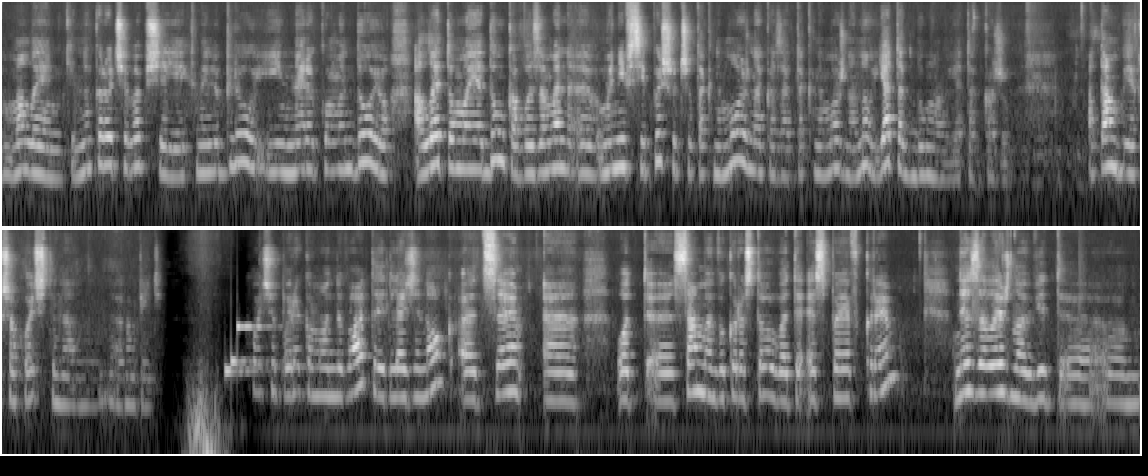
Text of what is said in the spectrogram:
маленькі. Ну, коротше, взагалі я їх не люблю і не рекомендую. Але то моя думка, бо за мене е, мені всі пишуть, що так не можна казати, так не можна. Ну, я так думаю, я так кажу. А там, якщо хочете, робіть. Хочу порекомендувати для жінок е, це е, от е, саме використовувати SPF крем незалежно від е, ем,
